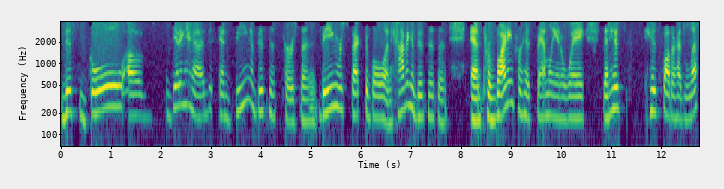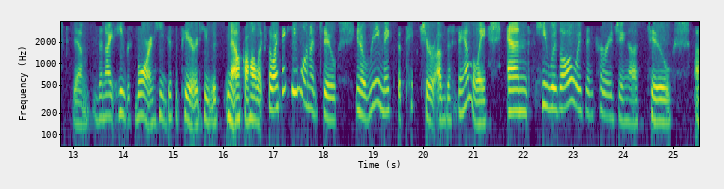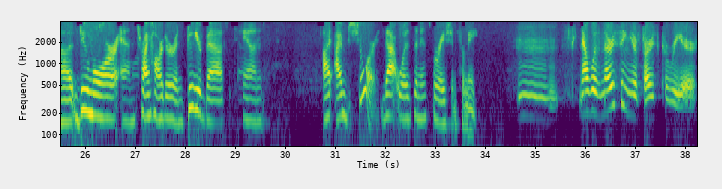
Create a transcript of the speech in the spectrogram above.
this goal of getting ahead and being a business person, being respectable and having a business and and providing for his family in a way that his his father had left them the night he was born. He disappeared. He was an alcoholic. So I think he wanted to, you know, remake the picture of the family. And he was always encouraging us to uh, do more and try harder and do your best. And I, I'm sure that was an inspiration for me. Mm. Now, was nursing your first career?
